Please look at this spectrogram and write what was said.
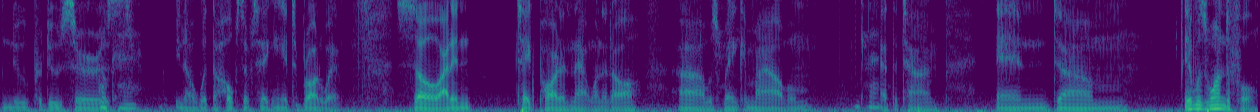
new producers. Okay. You know, with the hopes of taking it to Broadway. So I didn't take part in that one at all. Uh, I was making my album Okay. at the time, and um, it was wonderful.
